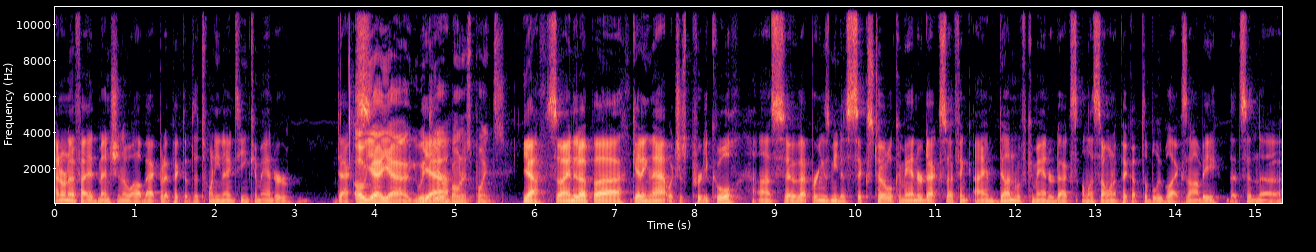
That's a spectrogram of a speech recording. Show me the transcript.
I don't know if I had mentioned a while back, but I picked up the 2019 commander decks. Oh yeah, yeah. With Yeah. your bonus points. Yeah, so I ended up uh, getting that, which is pretty cool. Uh, so that brings me to six total commander decks. So I think I am done with commander decks, unless I want to pick up the blue black zombie. That's in the,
